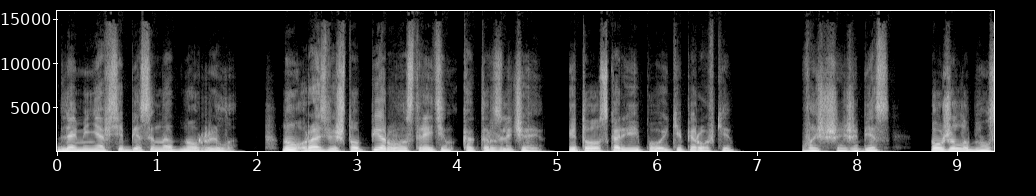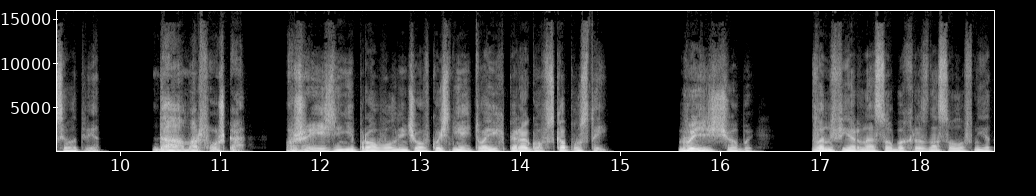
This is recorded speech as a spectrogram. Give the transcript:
Для меня все бесы на одно рыло. Ну, разве что первого с третьим как-то различаю. И то скорее по экипировке. Высший же бес тоже улыбнулся в ответ. «Да, Марфушка, в жизни не пробовал ничего вкуснее твоих пирогов с капустой». «Ну еще бы! В инферно особых разносолов нет.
